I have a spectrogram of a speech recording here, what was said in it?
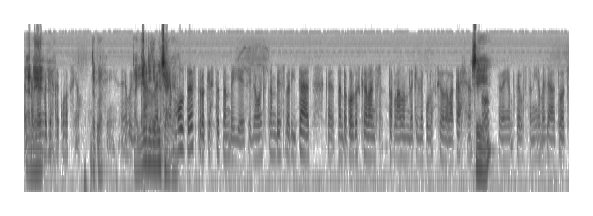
En, en aquesta col·lecció. D'acord. Sí, sí. Eh? Vull dir el llibre que, de butxaca. Hi ha moltes, però aquesta també hi és. I llavors també és veritat que te'n recordes que abans parlàvem d'aquella col·lecció de la caixa, sí. no? Que dèiem que els teníem allà tots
